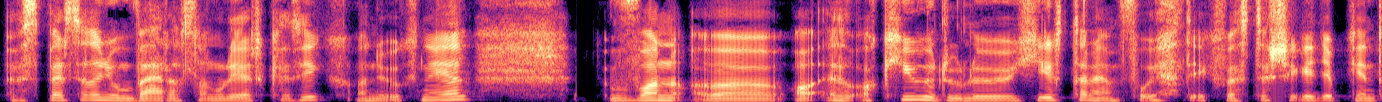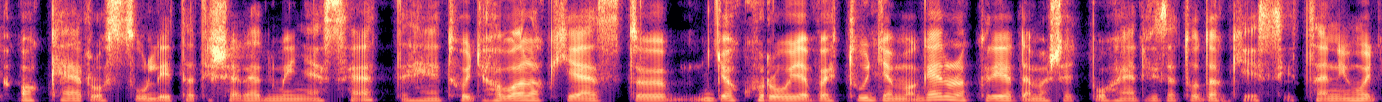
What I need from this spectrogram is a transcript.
ez persze nagyon váratlanul érkezik a nőknél. Van a, a, a kiürülő hirtelen folyadékveszteség egyébként akár rosszul létet is eredményezhet, tehát hogy ha valaki ezt gyakorolja, vagy tudja magáról, akkor érdemes egy pohár vizet oda készíteni, hogy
